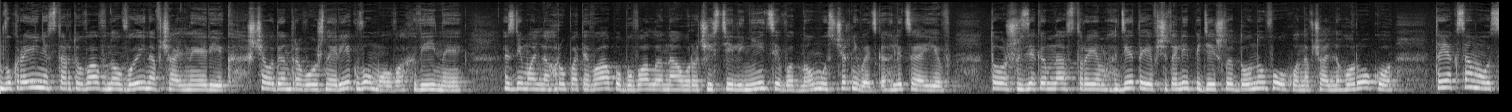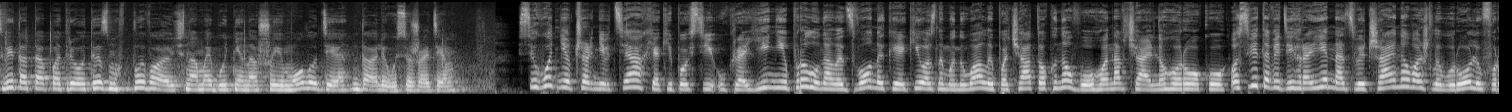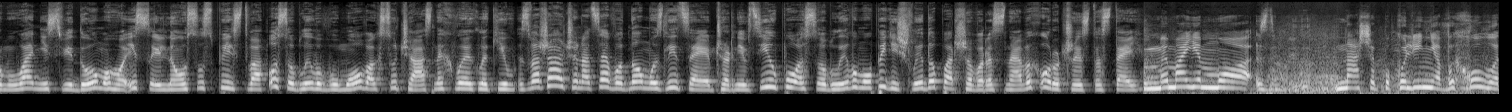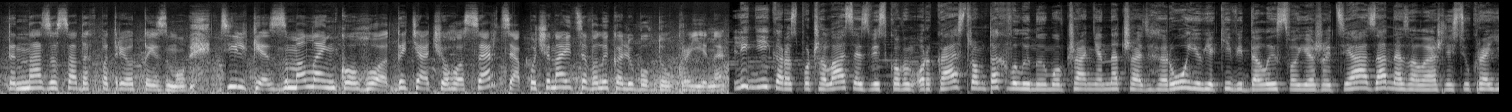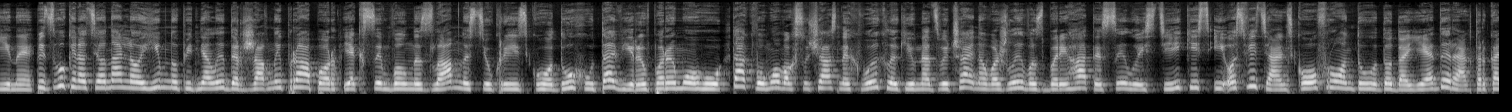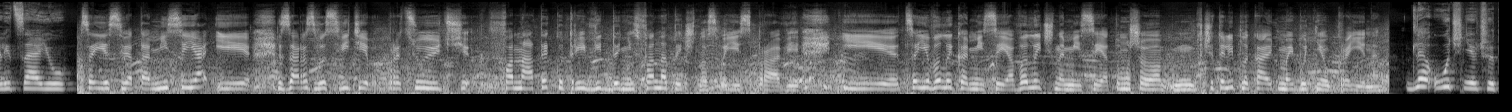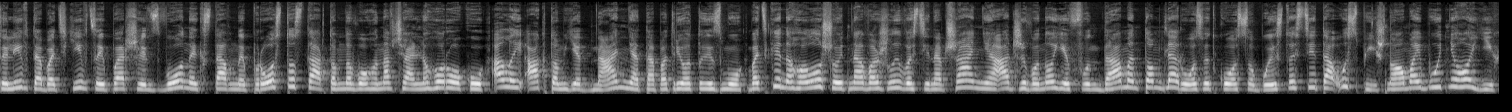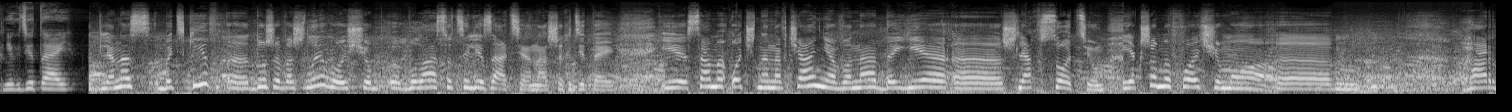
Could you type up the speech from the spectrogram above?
В Україні стартував новий навчальний рік. Ще один тривожний рік в умовах війни. Знімальна група ТВА побувала на урочистій лінійці в одному з чернівецьких ліцеїв. Тож з яким настроєм діти і вчителі підійшли до нового навчального року, та як саме освіта та патріотизм впливають на майбутнє нашої молоді, далі у сюжеті. Сьогодні в Чернівцях, як і по всій Україні, пролунали дзвоники, які ознаменували початок нового навчального року. Освіта відіграє надзвичайно важливу роль у формуванні свідомого і сильного суспільства, особливо в умовах сучасних викликів. Зважаючи на це, в одному з ліцеїв Чернівців по особливому підійшли до першовересневих урочистостей. Ми маємо наше покоління виховувати на засадах патріотизму. Тільки з маленького дитячого серця починається велика любов до України. Лінійка розпочалася з військовим оркестром та хвилиною мовчання на честь героїв, які віддали своє життя за незалежність України. Під звуки національного гімну підняли державний прапор як символ незламності українського духу та віри в перемогу. Так, в умовах сучасних викликів надзвичайно важливо зберігати силу і стійкість і освітянського фронту, додає директорка ліцею. Це є свята місія, і зараз в освіті працюють фанати, котрі віддані фанатично своїй справі. І це є велика місія, велична місія, тому що вчителі плекають майбутнє України. Для учнів, вчителів та батьків цей перший дзвоник став не просто стартом нового навчального року, але й актом єднання та патріотизму. Батьки наголошують на важливості навчання, адже воно є фундаментом для розвитку особистості та успішного майбутнього їхніх дітей. Для нас, батьків, е, дуже важливо, щоб була соціалізація наших дітей. І саме очне навчання вона дає е, шлях в соціум. Якщо ми хочемо е,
